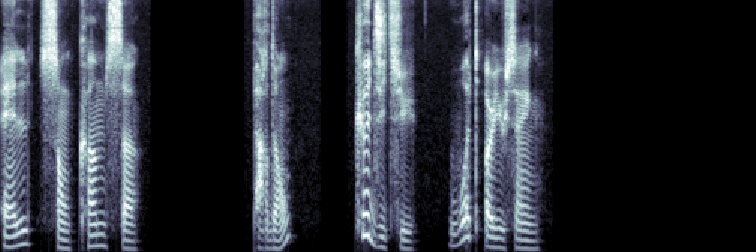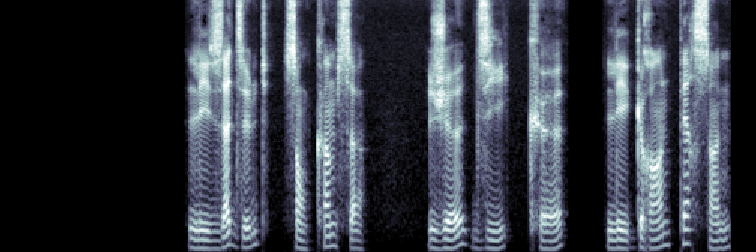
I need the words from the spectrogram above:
Elles sont comme ça. Pardon? Que dis-tu? What are you saying? Les adultes sont comme ça. Je dis que les grandes personnes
